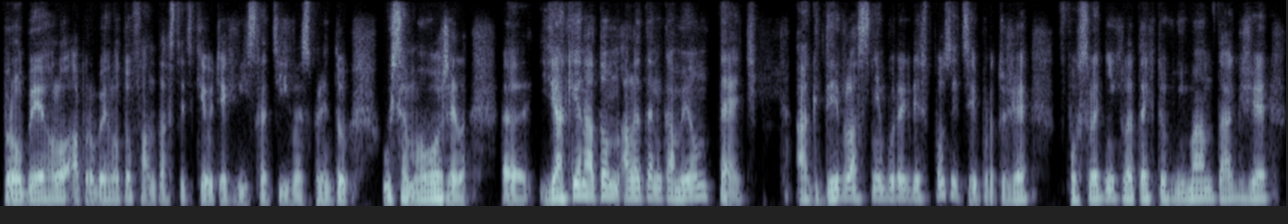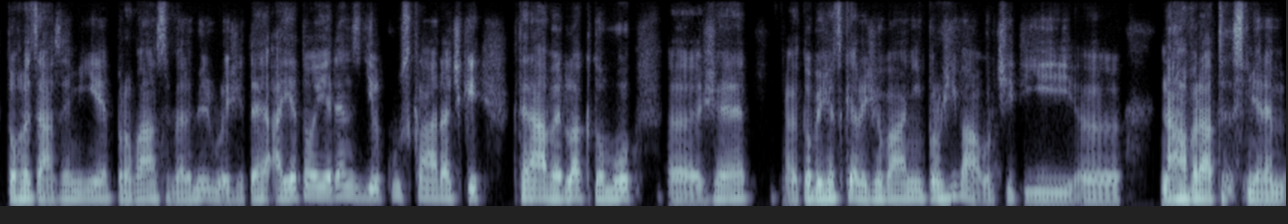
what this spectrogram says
proběhlo a proběhlo to fantasticky o těch výsledcích ve sprintu. Už jsem hovořil. Eh, jak je na tom ale ten kamion teď a kdy vlastně vlastně bude k dispozici, protože v posledních letech to vnímám tak, že tohle zázemí je pro vás velmi důležité a je to jeden z dílků skládačky, která vedla k tomu, eh, že to běžecké lyžování prožívá určitý eh, návrat směrem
